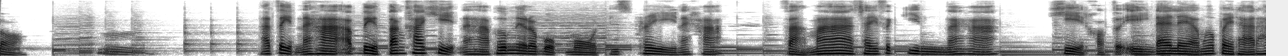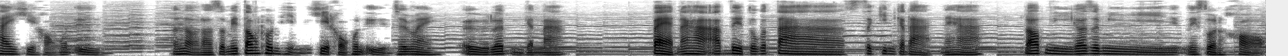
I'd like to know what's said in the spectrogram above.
หรอ อะเจ็ดนะคะ อัปเดตตั้งค่าเขตนะคะ เพิ่มในระบบโหมดดิสเพลย์นะคะ สามารถใช้สกินนะคะ เขตของตัวเองได้แล้วเมื่อไปท้าทายเขตของคนอื่นแล้วหรอเราจะไม่ต้องทนเห็นเขตของคนอื่นใช่ไหม เออ เลิศเหมือนกันนะ 8 นะคะ อัปเดตตุ๊กตาสกินกระดาษนะคะ รอบนี้ก็จะมีในส่วนของ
